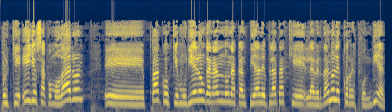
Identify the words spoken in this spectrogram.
porque ellos acomodaron eh, pacos que murieron ganando una cantidad de plata que la verdad no les correspondían.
